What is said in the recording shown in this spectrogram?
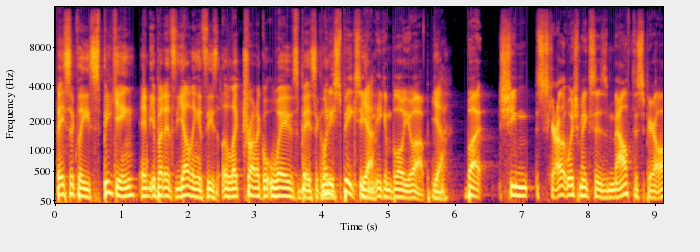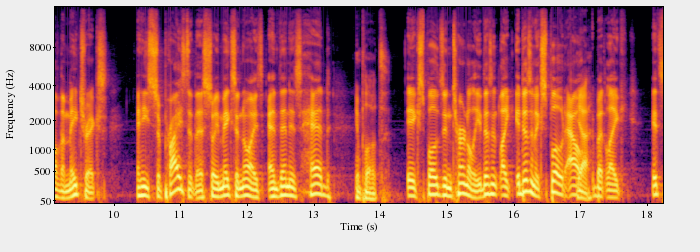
basically speaking, and but it's yelling. It's these electronic waves, basically. When he speaks, he, yeah, can, he can blow you up. Yeah. but she Scarlet Witch makes his mouth disappear, all of the Matrix, and he's surprised at this, so he makes a noise, and then his head implodes, It explodes internally. It doesn't like it doesn't explode out, Yeah. but like it's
